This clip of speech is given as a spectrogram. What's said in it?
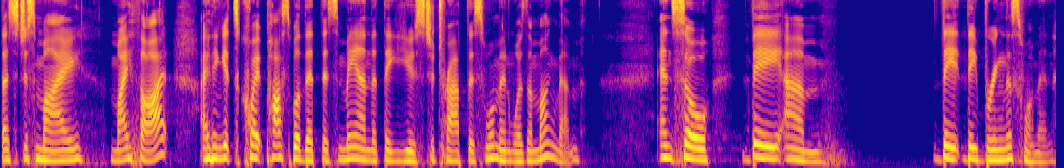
That's just my my thought. I think it's quite possible that this man that they used to trap this woman was among them. And so they um, they they bring this woman,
